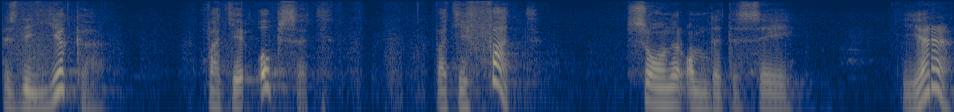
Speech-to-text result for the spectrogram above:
Dis die juke wat jy opsit, wat jy vat sonder om dit te sê, Here,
